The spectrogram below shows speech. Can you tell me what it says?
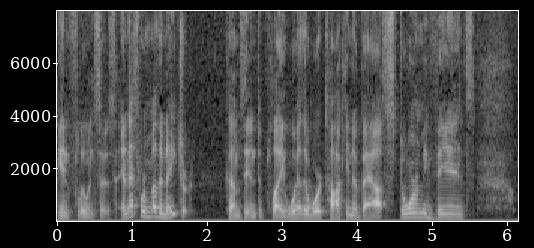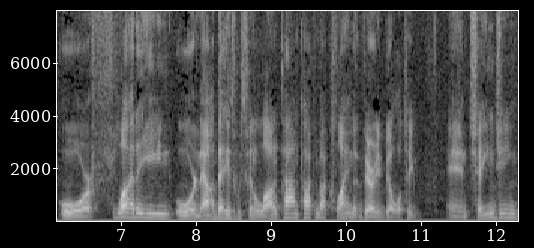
influences, and that's where Mother Nature comes into play, whether we're talking about storm events or flooding, or nowadays we spend a lot of time talking about climate variability and changing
